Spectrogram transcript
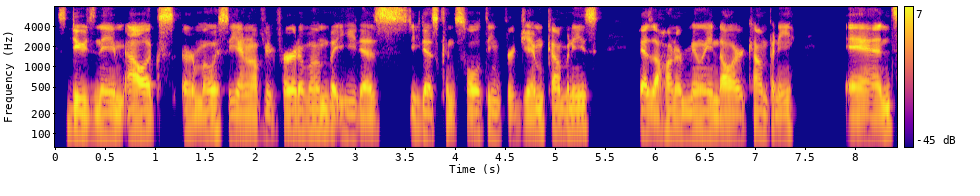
this dude's name Alex Hormozi. I don't know if you've heard of him, but he does he does consulting for gym companies. He has a hundred million dollar company, and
